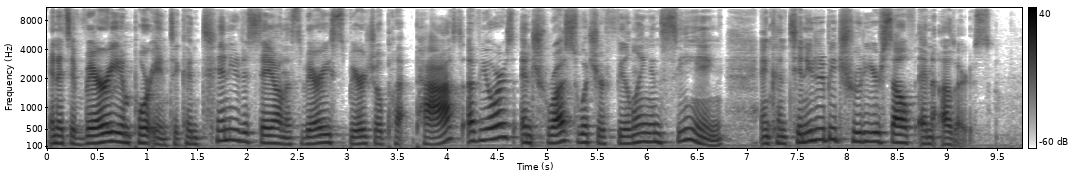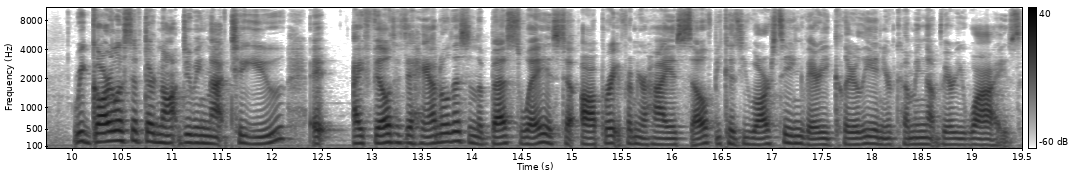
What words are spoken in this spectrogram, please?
And it's very important to continue to stay on this very spiritual path of yours and trust what you're feeling and seeing and continue to be true to yourself and others. Regardless if they're not doing that to you, it, I feel that to handle this in the best way is to operate from your highest self because you are seeing very clearly and you're coming up very wise.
